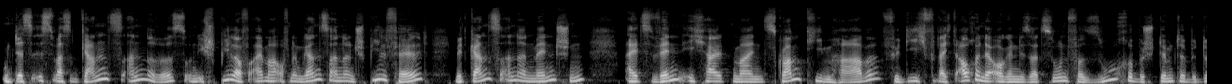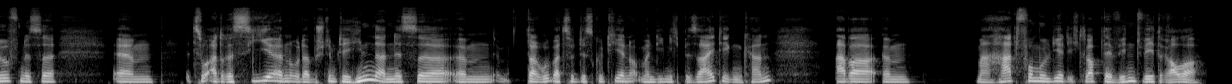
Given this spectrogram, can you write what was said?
Und das ist was ganz anderes und ich spiele auf einmal auf einem ganz anderen Spielfeld mit ganz anderen Menschen, als wenn ich halt mein Scrum-Team habe, für die ich vielleicht auch in der Organisation versuche, bestimmte Bedürfnisse ähm, zu adressieren oder bestimmte Hindernisse ähm, darüber zu diskutieren, ob man die nicht beseitigen kann. Aber ähm, mal hart formuliert, ich glaube, der Wind weht rauer,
